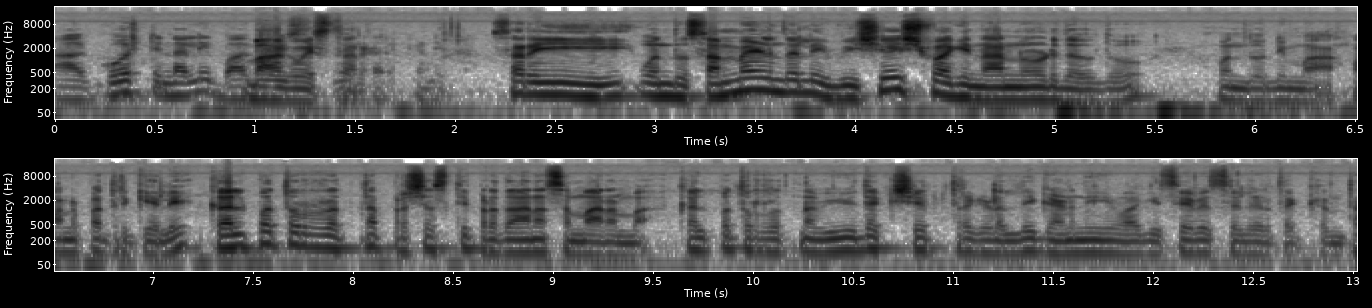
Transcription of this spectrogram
ಆ ಗೋಷ್ಠಿನಲ್ಲಿ ಭಾಗವಹಿಸ್ತಾರೆ. ಸರ್ ಈ ಒಂದು ಸಮ್ಮೇಳನದಲ್ಲಿ ವಿಶೇಷವಾಗಿ ನಾನು ನೋಡಿದದ್ದು ಒಂದು ನಿಮ್ಮ ಆಹ್ವಾನ ಪತ್ರಿಕೆಯಲ್ಲಿ ಕಲ್ಪತರು ರತ್ನ ಪ್ರಶಸ್ತಿ ಪ್ರದಾನ ಸಮಾರಂಭ. ಕಲ್ಪತರು ರತ್ನ ವಿವಿಧ ಕ್ಷೇತ್ರಗಳಲ್ಲಿ ಗಣನೀಯವಾಗಿ ಸೇವೆ ಸಲ್ಲಿರತಕ್ಕಂಥ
